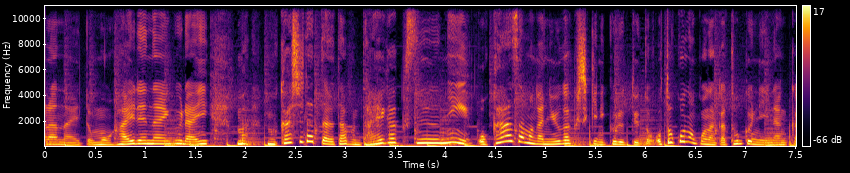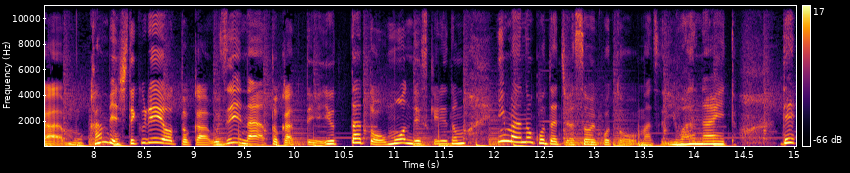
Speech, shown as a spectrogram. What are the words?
らないともう入れないぐらいまあ昔だったら多分大学にお母様が入学式に来るっていうと男の子なんか特になんかもう勘弁してくれよとかうぜえなとかって言ったと思うんですけれどもも今の子たちはそういうことをまず言わないと。で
